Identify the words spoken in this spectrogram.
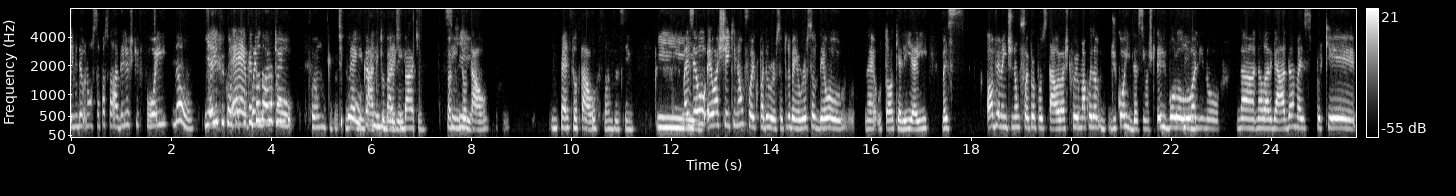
e me deu. Nossa, posso falar dele? Acho que foi. Não, e foi- ele ficou, é, porque foi toda hora foi muito- Foi um tipo mega impacto bate, dele. bate. Só Sim, que total. em péssimas Total. proporções, assim. E... Mas eu, eu achei que não foi culpa do Russell. Tudo bem, o Russell deu né, o toque ali aí, mas obviamente não foi proposital. Eu acho que foi uma coisa de corrida, assim. Eu acho que teve bololô Sim. ali no, na, na largada, mas porque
